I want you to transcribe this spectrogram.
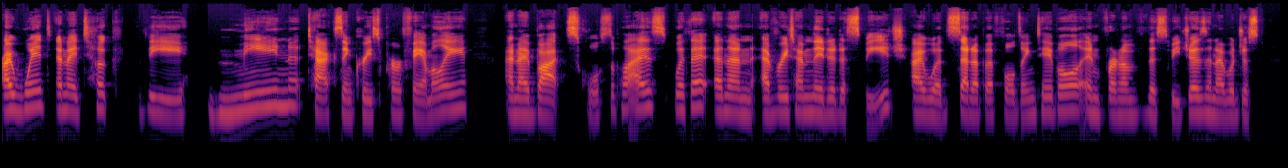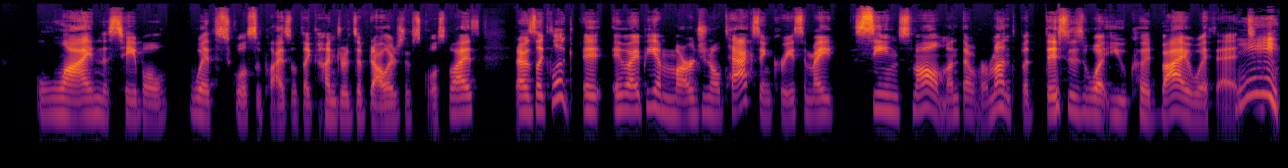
I went and I took the mean tax increase per family and I bought school supplies with it. And then every time they did a speech, I would set up a folding table in front of the speeches and I would just line this table with school supplies with like hundreds of dollars of school supplies. And I was like, look, it, it might be a marginal tax increase. It might seem small month over month, but this is what you could buy with it.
